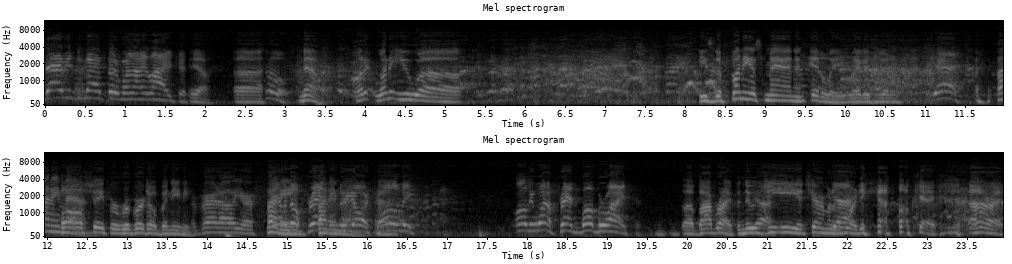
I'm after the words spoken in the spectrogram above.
David Betterman, I like it. yeah. Uh, So, Now, why don't, why don't you, uh, he's the funniest man in Italy, ladies and gentlemen. yes, Funny Paul man. Shaffer, Roberto Benigni. Roberto, you're funny. I have no friend funny in New man. York. Only, only one friend, Bob Wright. Uh, Bob Wright, the new Yeah. GE chairman Yeah. of the board. Yeah, okay. All right.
